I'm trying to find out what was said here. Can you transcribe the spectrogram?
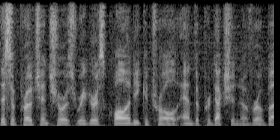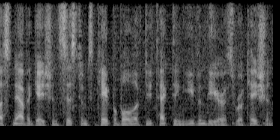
This approach ensures rigorous quality control and the production of robust navigation systems capable of detecting even the Earth's rotation.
